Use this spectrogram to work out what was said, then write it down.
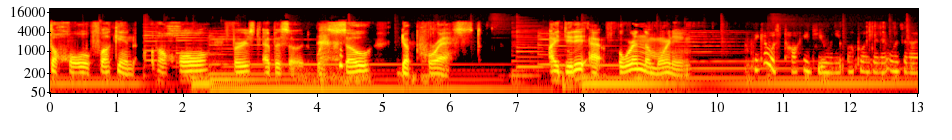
The whole fucking the whole first episode was so depressed. I did it at four in the morning. I think I was talking to you when you uploaded it, wasn't I?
